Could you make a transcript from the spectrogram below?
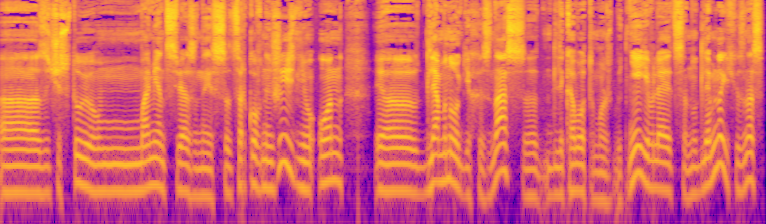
а, зачастую момент, связанный с церковной жизнью, он э, для многих из нас, для кого-то, может быть, не является, но для многих из нас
